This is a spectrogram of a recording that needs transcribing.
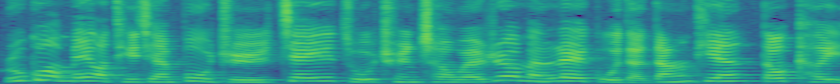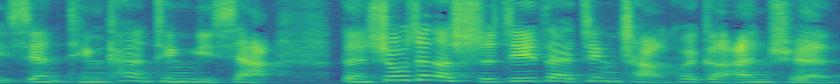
如果没有提前布局，建议族群成为热门类股的当天都可以先停看听一下，等修正的时机再进场会更安全。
